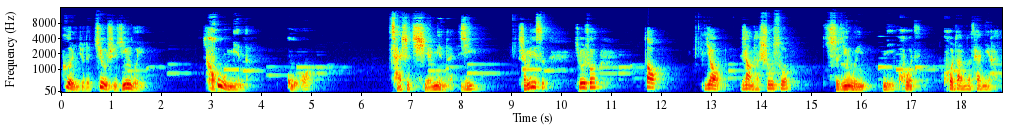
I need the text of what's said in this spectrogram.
个人觉得，就是因为后面的果才是前面的因。什么意思？就是说，道要让它收缩，是因为你扩扩张的太厉害了。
